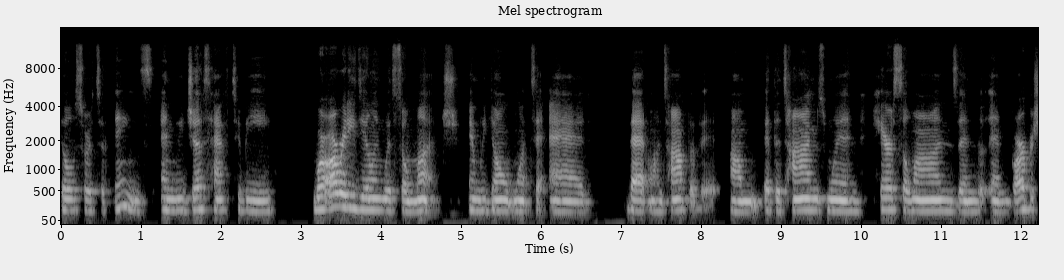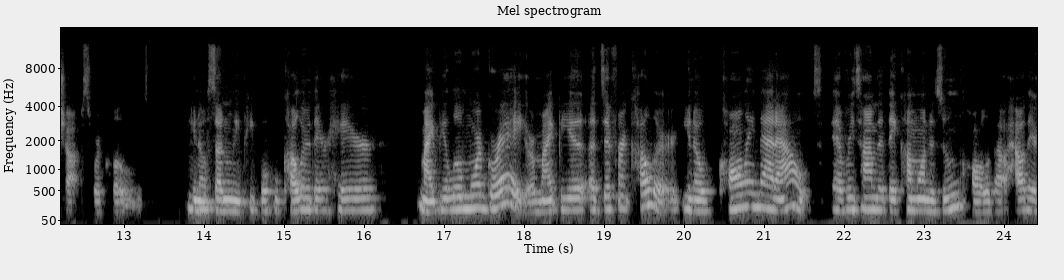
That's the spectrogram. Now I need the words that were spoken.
those sorts of things. And we just have to be we're already dealing with so much and we don't want to add that on top of it um, at the times when hair salons and and barbershops were closed you know mm-hmm. suddenly people who color their hair might be a little more gray or might be a, a, different color you know calling that out every time that they come on a zoom call about how their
